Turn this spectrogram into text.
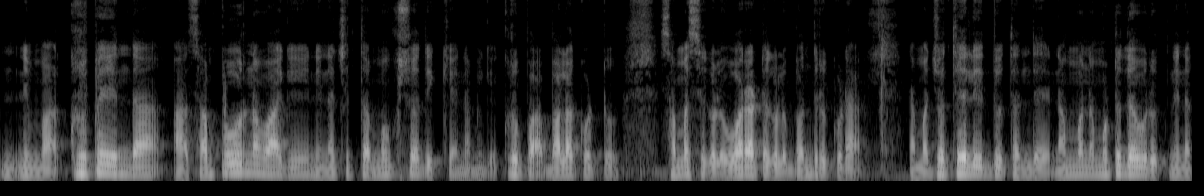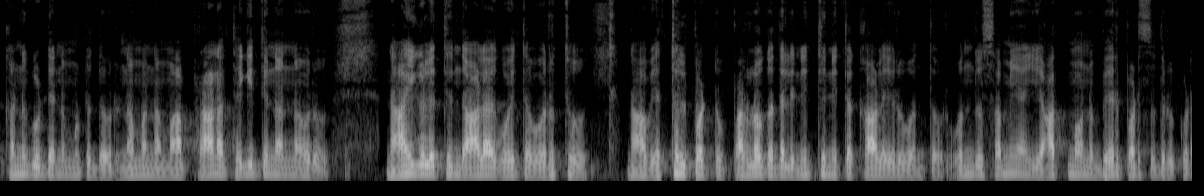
ನಿಮ್ಮ ಕೃಪೆಯಿಂದ ಆ ಸಂಪೂರ್ಣವಾಗಿ ನಿನ್ನ ಚಿತ್ತ ಮುಗಿಸೋದಕ್ಕೆ ನಮಗೆ ಕೃಪಾ, ಬಲ ಕೊಟ್ಟು ಸಮಸ್ಯೆಗಳು, ಹೋರಾಟಗಳು ಬಂದರೂ ಕೂಡ ನಮ್ಮ ಜೊತೆಯಲ್ಲಿದ್ದು ತಂದೆ ನಮ್ಮನ್ನು ಮುಟ್ಟಿದವರು ನಿನ್ನ ಕಣ್ಣುಗುಡ್ಡೆಯನ್ನು ಮುಟ್ಟಿದವರು ನಮ್ಮ ನಮ್ಮ ಪ್ರಾಣ ತೆಗಿತೀನಿ ಅನ್ನೋರು ನಾಯಿಗಳು ತಿಂದು ಹಾಳಾಗಿ ಹೋಯ್ತ ಹೊರತು ನಾವು ಎತ್ತಲ್ಪಟ್ಟು ಪರಲೋಕದಲ್ಲಿ ನಿತ್ಯ ನಿತ್ಯ ಕಾಲ ಇರುವಂಥವ್ರು. ಒಂದು ಸಮಯ ಈ ಆತ್ಮವನ್ನು ಬೇರ್ಪಡಿಸಿದ್ರು ಕೂಡ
